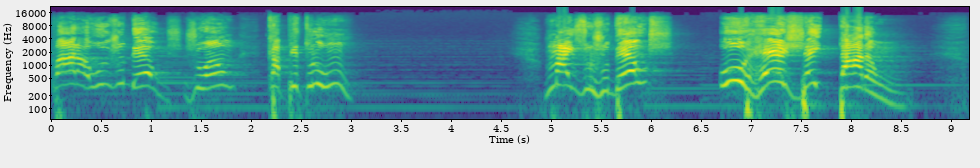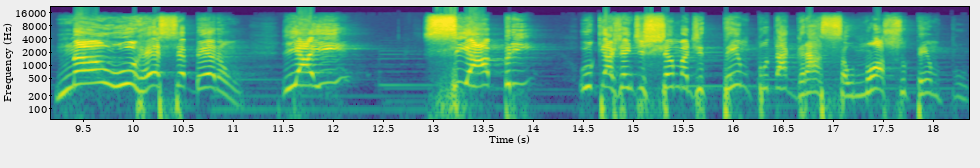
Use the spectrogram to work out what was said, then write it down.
para os judeus. João capítulo 1. Mas os judeus o rejeitaram, não o receberam. E aí se abre o que a gente chama de tempo da graça, o nosso tempo.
